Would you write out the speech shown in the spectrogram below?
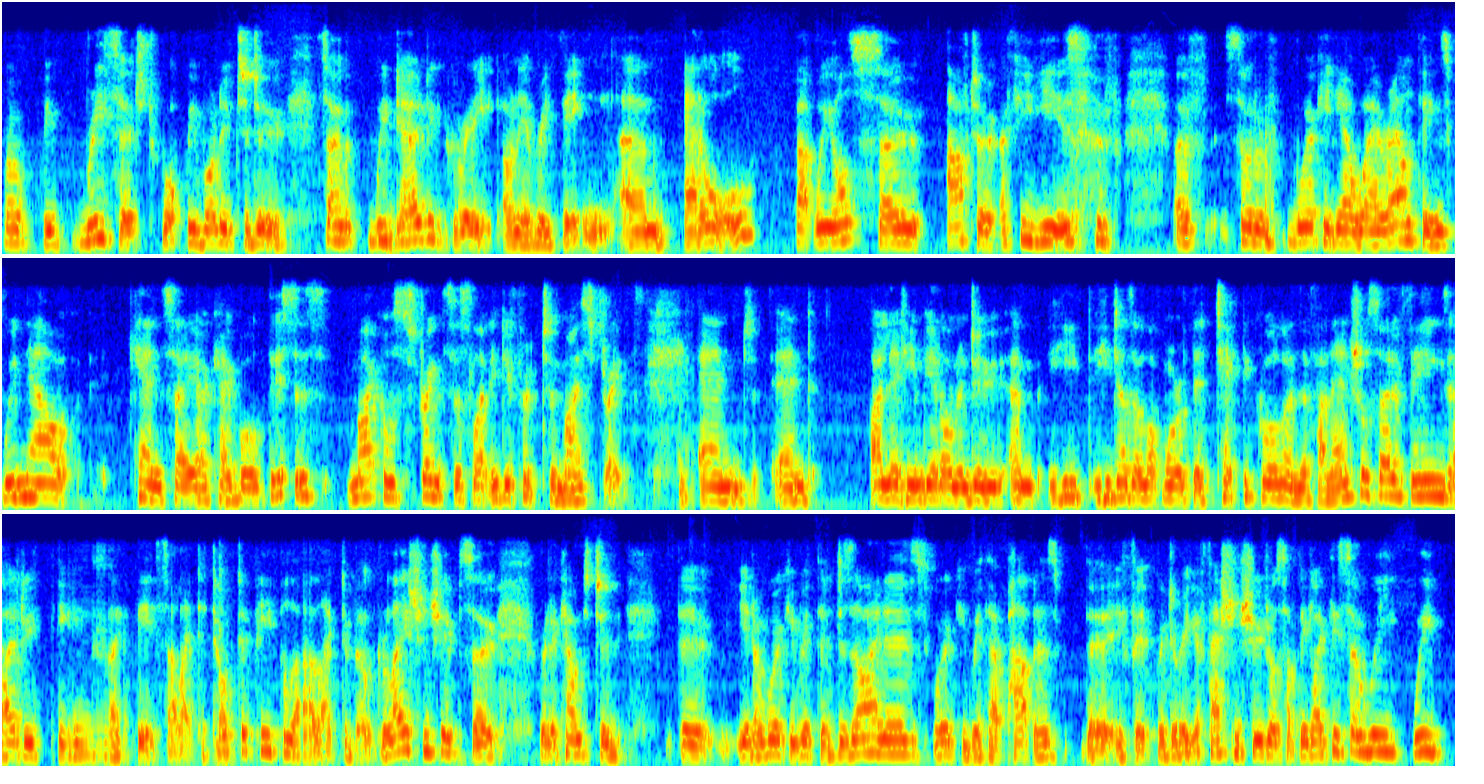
well, we researched what we wanted to do. So we don't agree on everything um, at all, but we also, after a few years of, of sort of working our way around things, we now can say, okay, well, this is Michael's strengths are slightly different to my strengths, and and I let him get on and do. Um, he he does a lot more of the technical and the financial side of things. I do things like this. I like to talk to people. I like to build relationships. So when it comes to the you know working with the designers, working with our partners, the, if it, we're doing a fashion shoot or something like this, so we we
